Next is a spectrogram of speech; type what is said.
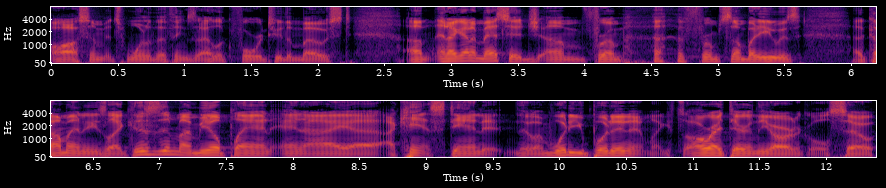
awesome. It's one of the things that I look forward to the most. Um, and I got a message um, from from somebody who was a uh, commenting. He's like, "This is in my meal plan, and I uh, I can't stand it. What do you put in it?" I'm like, "It's all right there in the article." So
